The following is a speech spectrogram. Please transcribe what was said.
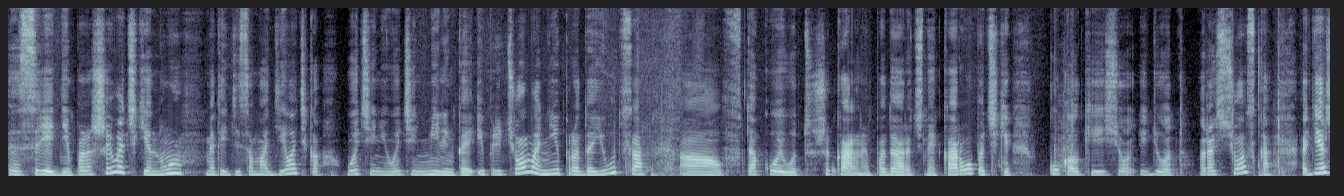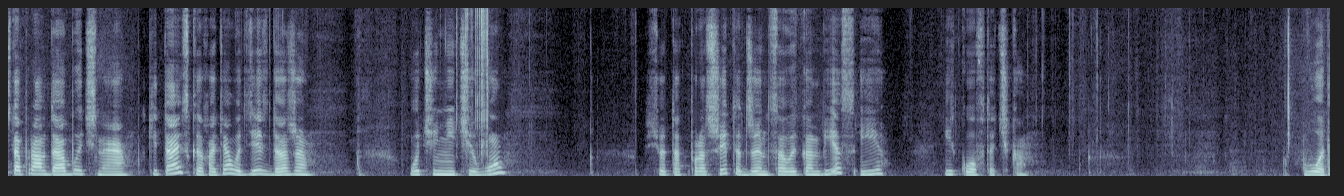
Средней прошивочки, но, смотрите, сама девочка очень и очень миленькая. И причем они продаются а, в такой вот шикарной подарочной коробочке. Куколки еще идет расческа. Одежда, правда, обычная китайская, хотя вот здесь даже очень ничего. Все так прошито, джинсовый комбез и, и кофточка. Вот.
